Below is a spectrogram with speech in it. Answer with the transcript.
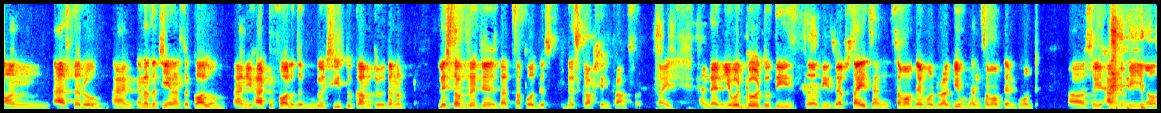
on as the row and another chain as the column, and you had to follow the Google Sheet to come to the list of bridges that support this this cross-chain transfer, right? And then you would go to these uh, these websites, and some of them would rug you, and some of them won't. Uh, so you have to be, you know,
